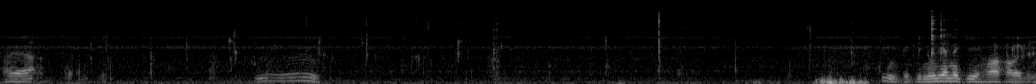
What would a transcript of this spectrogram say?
เอาเลยละอืมปิ้งไปกินโรงเรียนเมื่อกี้ห่อเขาวไปกิน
